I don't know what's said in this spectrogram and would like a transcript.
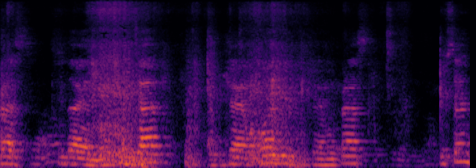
Е, сідає до кінця, включаємо воду, включаємо прес. І все.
